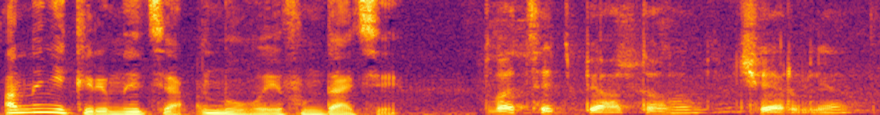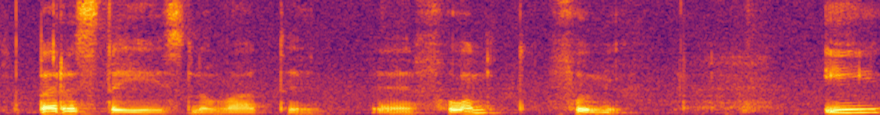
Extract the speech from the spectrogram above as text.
а нині керівниця нової фундації. 25 червня перестає існувати е, фонд ФОМІ. І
